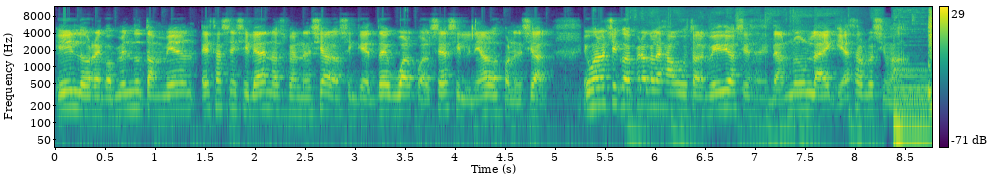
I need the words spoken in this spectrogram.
Y lo recomiendo también, esta sensibilidad no exponencial, así que da igual cual sea, si lineal o exponencial. Y bueno chicos, espero que les haya gustado el vídeo, si es así, dadme un like y hasta la próxima.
